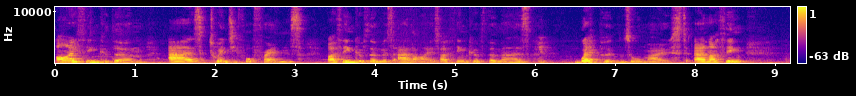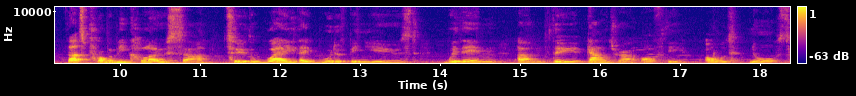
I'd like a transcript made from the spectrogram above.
I think of them as 24 friends. I think of them as allies. I think of them as weapons almost. And I think that's probably closer to the way they would have been used within um, the Galdra of the Old Norse.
